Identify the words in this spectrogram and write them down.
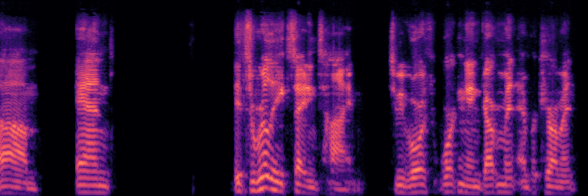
Um, and it's a really exciting time to be both working in government and procurement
